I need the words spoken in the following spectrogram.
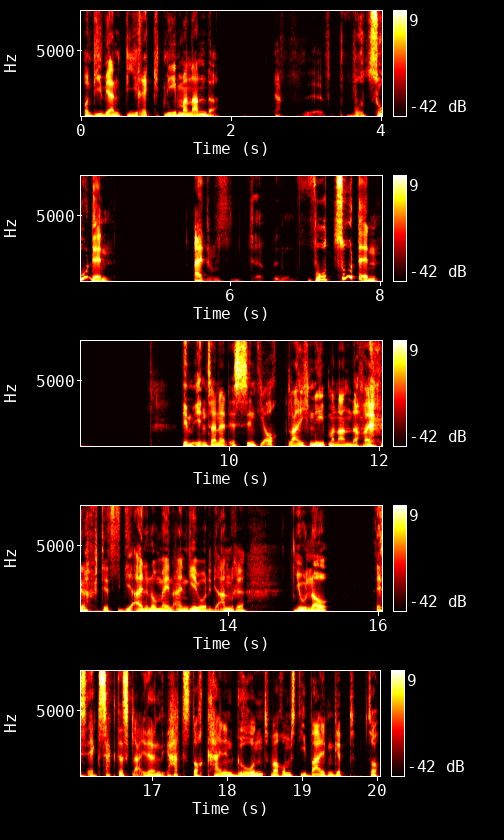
und die wären direkt nebeneinander. Ja, wozu denn? Wozu denn? Im Internet ist, sind die auch gleich nebeneinander, weil ich jetzt die eine Domain eingebe oder die andere. You know. Ist exakt das gleiche. Dann hat es doch keinen Grund, warum es die beiden gibt. So,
